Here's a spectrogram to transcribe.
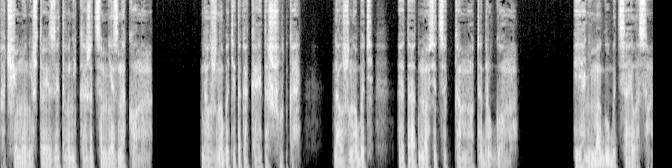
Почему ничто из этого не кажется мне знакомым? Должно быть, это какая-то шутка. Должно быть, это относится к кому-то другому. Я не могу быть Сайлосом.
